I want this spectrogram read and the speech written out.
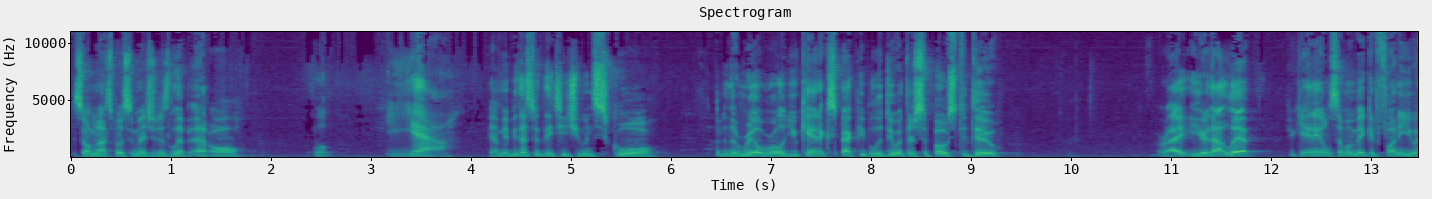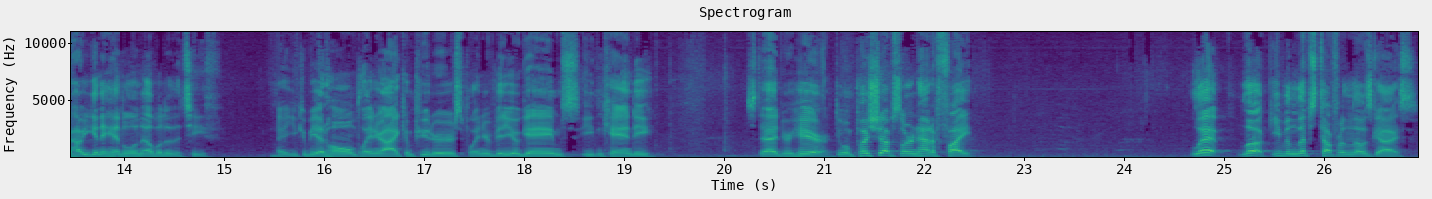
So I'm not supposed to mention his lip at all? Well, yeah. Yeah, maybe that's what they teach you in school, but in the real world, you can't expect people to do what they're supposed to do. All right? You hear that, Lip? If you can't handle someone making fun of you, how are you going to handle an elbow to the teeth? Hey, you could be at home playing your eye computers, playing your video games, eating candy. Instead, you're here doing push ups, learning how to fight. Lip, look, even Lip's tougher than those guys.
